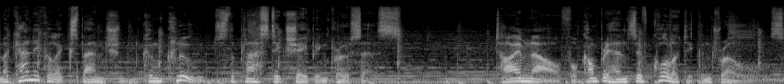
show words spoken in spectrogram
Mechanical expansion concludes the plastic shaping process. Time now for comprehensive quality controls.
